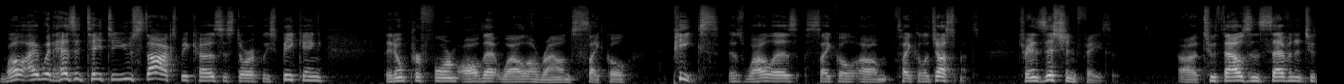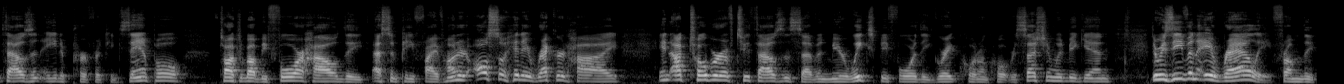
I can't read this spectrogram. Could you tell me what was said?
Well, I would hesitate to use stocks because historically speaking, they don't perform all that well around cycle peaks as well as cycle um, cycle adjustments, transition phases. Uh, 2007 and 2008 a perfect example. I've talked about before how the S&P 500 also hit a record high in October of 2007, mere weeks before the great quote unquote recession would begin. There was even a rally from the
